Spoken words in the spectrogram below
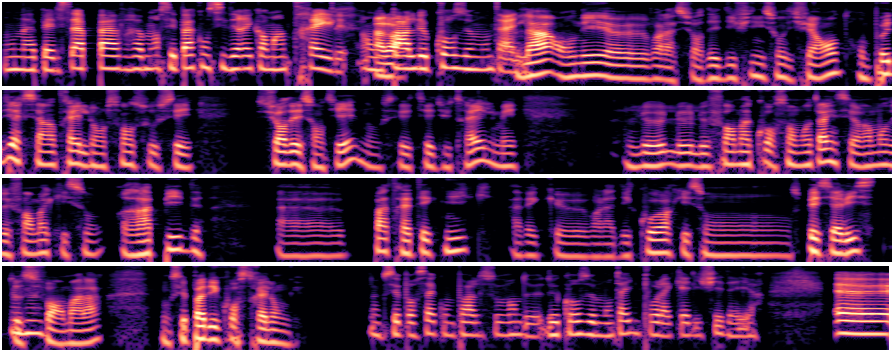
On appelle ça pas vraiment, c'est pas considéré comme un trail. On Alors, parle de course de montagne. Là, on est voilà, sur des définitions différentes. On peut dire que c'est un trail dans le sens où c'est sur des sentiers, donc c'est c'est du trail, mais le, le- le format course en montagne, c'est vraiment des formats qui sont rapides, euh, pas très techniques, avec euh, voilà, des coureurs qui sont spécialistes de ce Mhm. format-là. Donc, c'est pas des courses très longues. Donc c'est pour ça qu'on parle souvent de, de course de montagne pour la qualifier d'ailleurs. Euh,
